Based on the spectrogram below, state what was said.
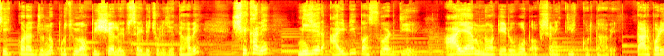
চেক করার জন্য প্রথমে অফিসিয়াল ওয়েবসাইটে চলে যেতে হবে। সেখানে নিজের আইডি পাসওয়ার্ড দিয়ে I am not a robot অপশানে ক্লিক করতে হবে। তারপরে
